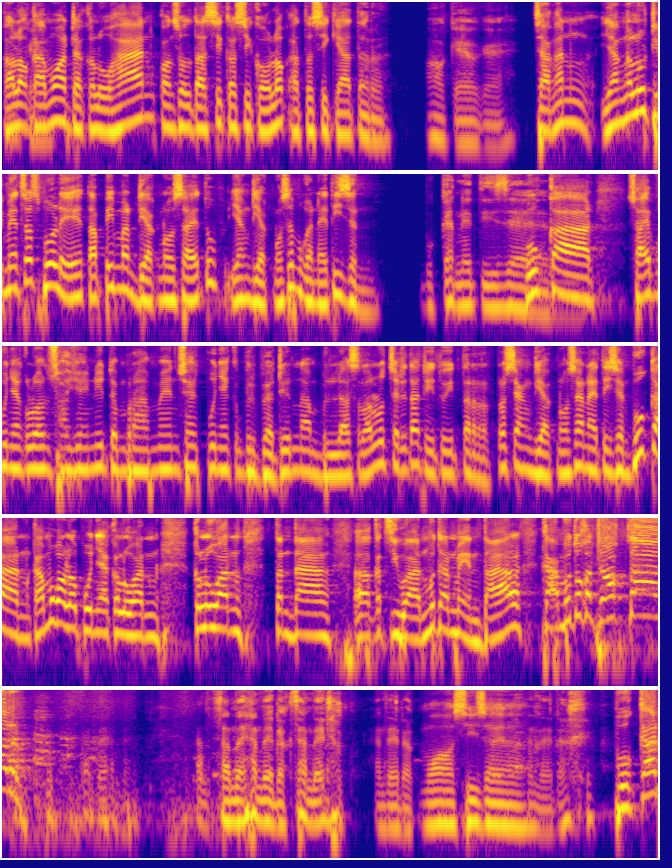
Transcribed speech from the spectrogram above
Kalau kamu ada keluhan konsultasi ke psikolog atau psikiater. Oke oke. Jangan yang ngeluh di medsos boleh, tapi mendiagnosa itu yang diagnosa bukan netizen. Bukan netizen. Bukan. Saya punya keluhan, saya ini temperamen, saya punya kepribadian 16, lalu cerita di Twitter. Terus yang diagnosa netizen. Bukan. Kamu kalau punya keluhan keluhan tentang eh, kejiwaanmu dan mental, kamu tuh ke dokter. Santai santai dok, santai dok, santai dok. Mosi saya. Santai dok. Bukan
